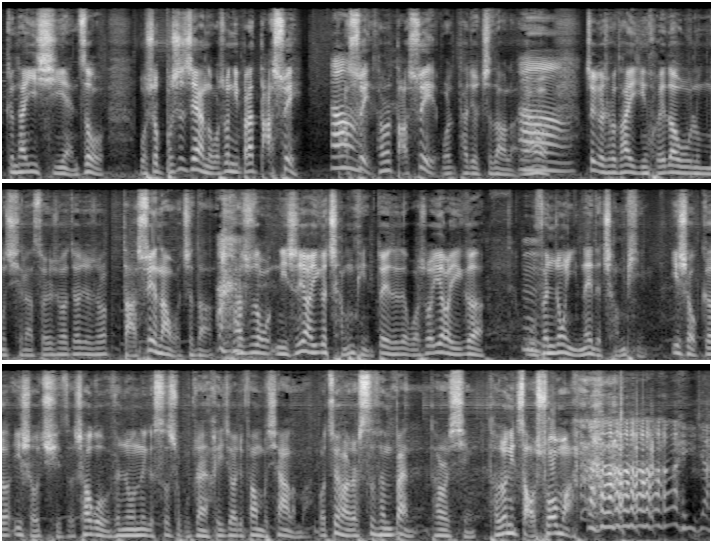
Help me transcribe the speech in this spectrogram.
跟他一起演奏。我说不是这样的，我说你把它打碎，打嗯碎。他说打碎，我他就知道了。然后嗯这个时候他已经回到乌鲁木齐了，所以说他就说打碎那我知道。他说你是要一个成品，对对对，我说要一个五分钟以内的成品，一首歌一首曲子，超过五分钟那个四十五转黑胶就放不下了嘛。我最好是四分半。他说行，他说你早说嘛。哎呀，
